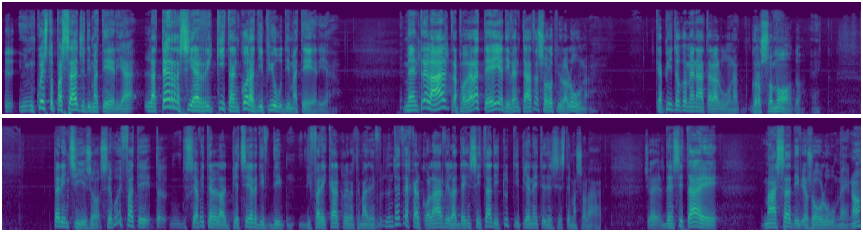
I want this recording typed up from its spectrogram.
Eh, in questo passaggio di materia la Terra si è arricchita ancora di più di materia, mentre l'altra, povera Teia, è diventata solo più la Luna. Capito com'è nata la Luna? Grosso modo. Ecco. Per inciso, se voi fate, se avete il piacere di, di, di fare i calcoli matematici, andate a calcolarvi la densità di tutti i pianeti del Sistema Solare. Cioè, densità è massa diviso volume, no?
